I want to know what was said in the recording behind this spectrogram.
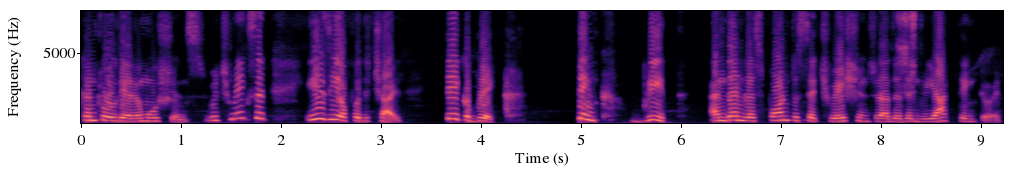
control their emotions, which makes it easier for the child. Take a break, think, breathe, and then respond to situations rather than reacting to it.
